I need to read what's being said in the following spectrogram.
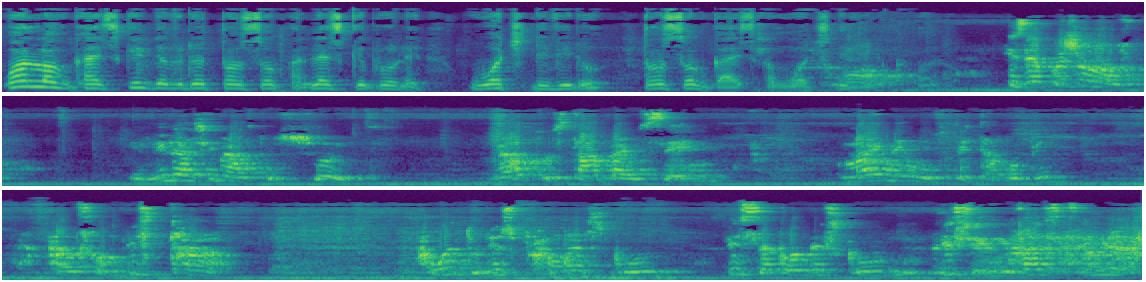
One love, guys. Give the video thumbs up and let's keep rolling. Watch the video. Thumbs up, guys, and watch the video. It's a question of the leadership has to show it. You have to start by saying, my name is Peter Obi. I'm from this town. I went to this primary school, this secondary school, this university. This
